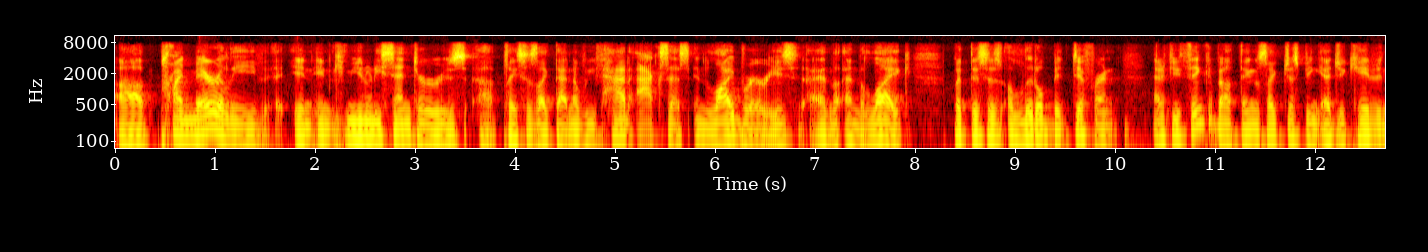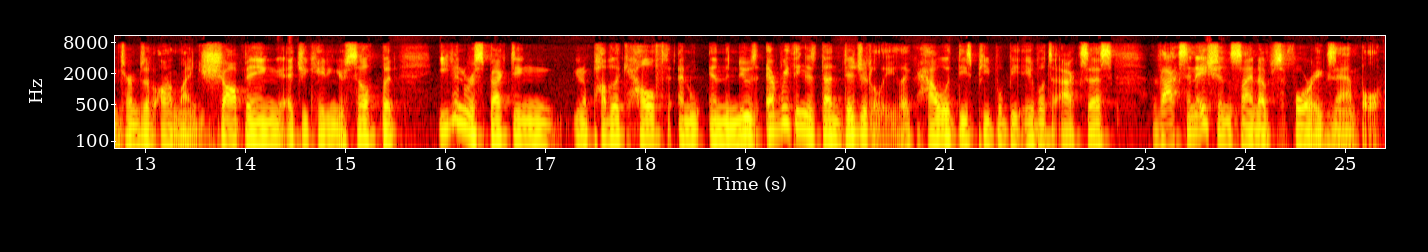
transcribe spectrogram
uh, primarily in, in community centers, uh, places like that. Now, we've had access in libraries and, and the like, but this is a little bit different. And if you think about things like just being educated in terms of online shopping, educating yourself, but even respecting you know public health and in the news everything is done digitally like how would these people be able to access vaccination signups for example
